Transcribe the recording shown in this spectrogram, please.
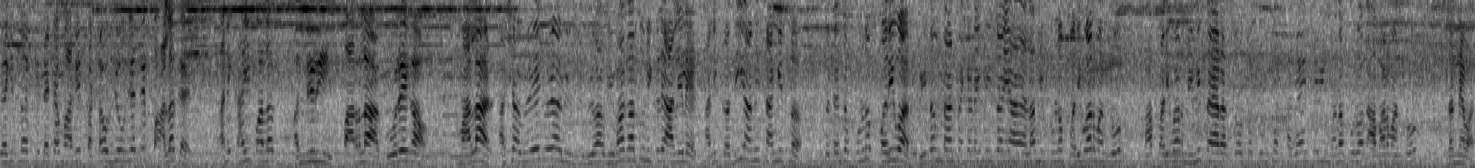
बघितलं की त्याच्यामागे कटआउट घेऊन जे ते पालक आहेत. आणि काही पालक अंधेरी पार्ला गोरेगाव मालाड अशा वेगवेगळ्या वि- विभा विभागातून इकडे आलेले आहेत. आणि कधीही आम्ही सांगितलं तर त्यांचं पूर्ण परिवार रिदम डान्स अकॅडमीचा या याला मी पूर्ण परिवार मानतो हा परिवार नेहमी तयार असतो. तर तुमचा सगळ्यांचे मी मनपूर्वक आभार मानतो. धन्यवाद.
